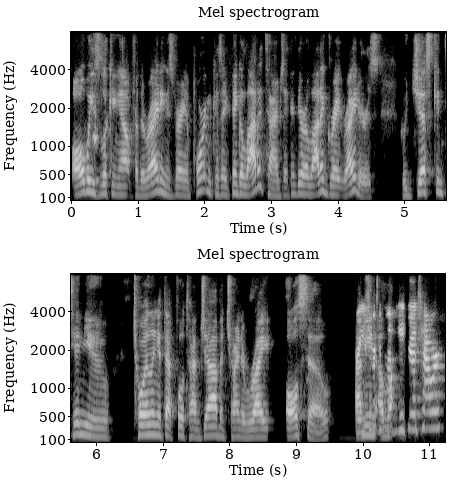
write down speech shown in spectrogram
always looking out for the writing is very important because I think a lot of times, I think there are a lot of great writers who just continue toiling at that full time job and trying to write also. Are I mean, talking about Mejo Tower?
